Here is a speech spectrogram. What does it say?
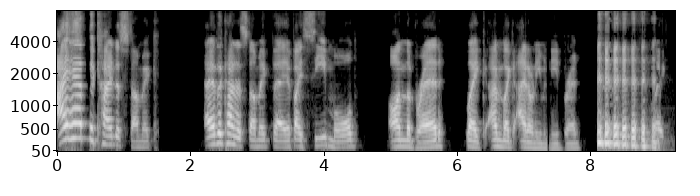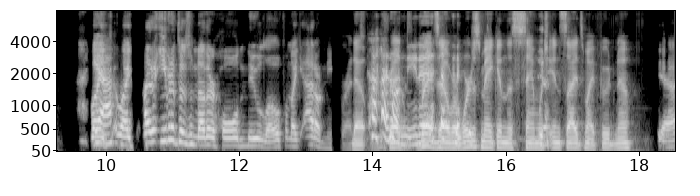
I have the kind of stomach. I have the kind of stomach that if I see mold on the bread, like I'm like I don't even need bread. like like, yeah. like I, even if there's another whole new loaf, I'm like, I don't need bread. No, I bread, don't need bread's it. Bread's over. We're just making the sandwich yeah. inside's my food now. Yeah,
